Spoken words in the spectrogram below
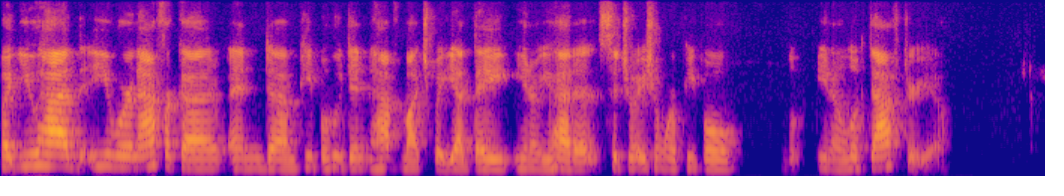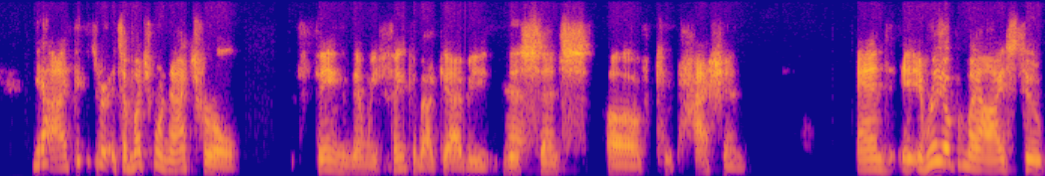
But you had you were in africa and um, people who didn't have much but yet they you know you had a situation where people you know looked after you yeah, I think it's a much more natural thing than we think about, Gabby, yeah. this sense of compassion. And it really opened my eyes to,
